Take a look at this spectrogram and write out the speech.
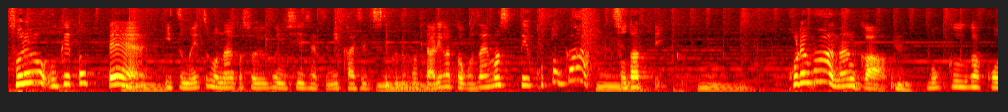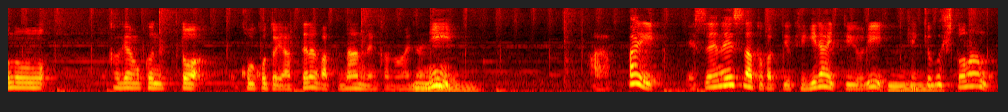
それを受け取って、うん。いつもいつもなんかそういうふうに親切に解説してくださってありがとうございますっていうことがうん。育っていく。うん。これはなんかうん。僕がこの影山君とこういうことをやってなかった何年かの間に、あやっぱり SNS だとかっていう毛嫌いっていうより、うん。結局人なんだと。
